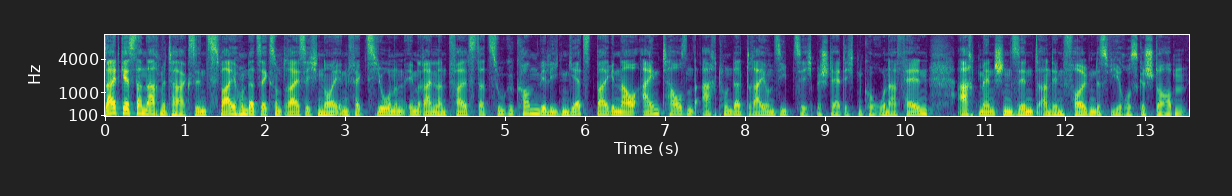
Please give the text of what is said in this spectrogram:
Seit gestern Nachmittag sind 236 Neuinfektionen in Rheinland-Pfalz dazugekommen. Wir liegen jetzt bei genau 1873 bestätigten Corona-Fällen. Acht Menschen sind an den Folgen des Virus gestorben.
